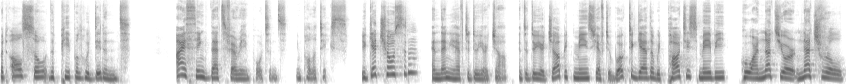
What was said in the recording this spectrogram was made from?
but also the people who didn't. I think that's very important in politics. You get chosen and then you have to do your job. And to do your job, it means you have to work together with parties, maybe who are not your natural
